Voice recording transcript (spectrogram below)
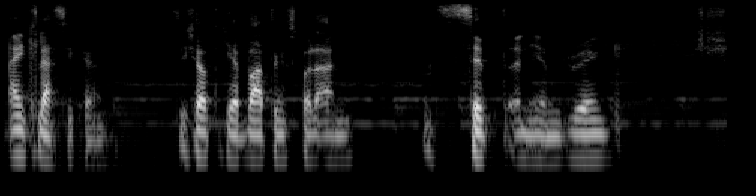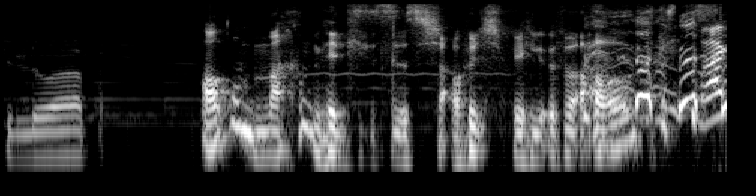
Ein Klassiker. Sie schaut dich erwartungsvoll an und sippt an ihrem Drink. Schlurp. Warum machen wir dieses Schauspiel überhaupt? Ich frage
